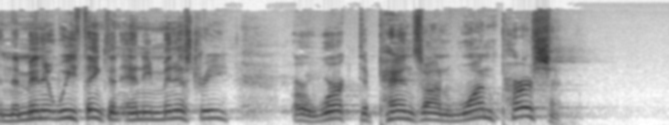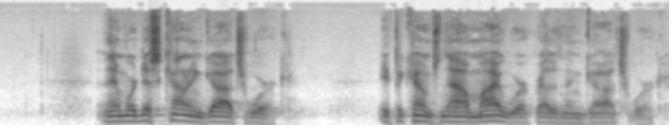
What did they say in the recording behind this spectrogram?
And the minute we think that any ministry or work depends on one person, then we're discounting God's work. It becomes now my work rather than God's work.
